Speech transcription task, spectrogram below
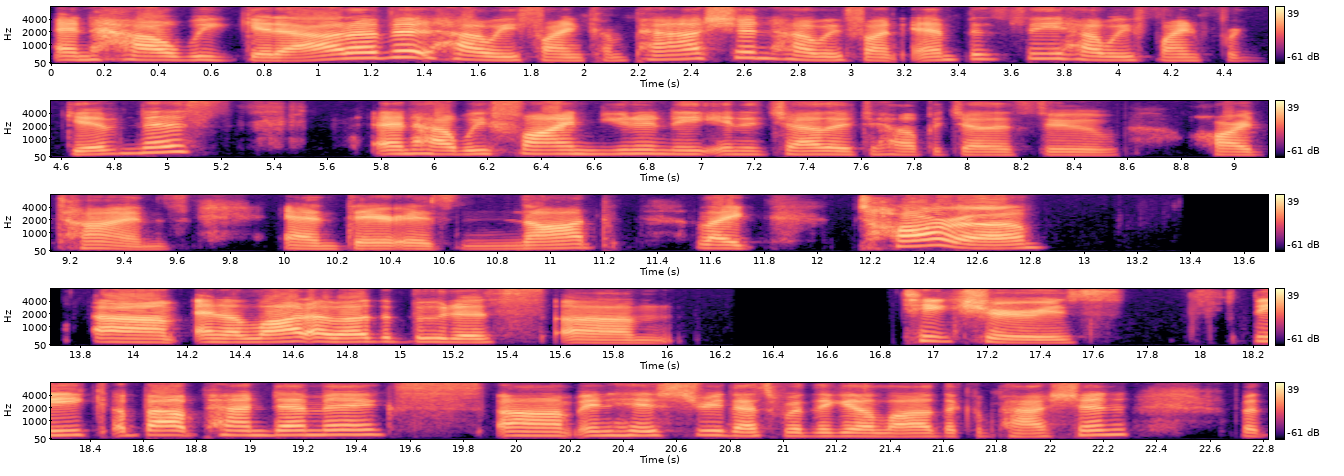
and how we get out of it, how we find compassion, how we find empathy, how we find forgiveness, and how we find unity in each other to help each other through hard times. And there is not like Tara um, and a lot of other Buddhist um, teachers speak about pandemics um, in history. That's where they get a lot of the compassion. But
